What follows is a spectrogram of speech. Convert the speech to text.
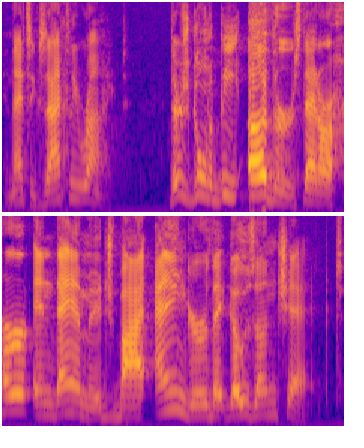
And that's exactly right. There's going to be others that are hurt and damaged by anger that goes unchecked.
